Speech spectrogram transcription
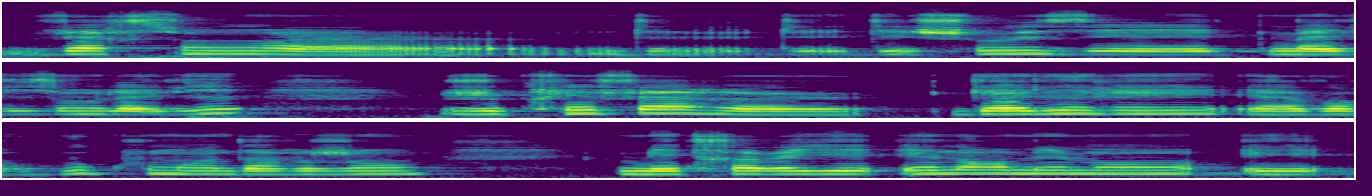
version euh, de, des choses et de ma vision de la vie, je préfère galérer et avoir beaucoup moins d'argent, mais travailler énormément et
